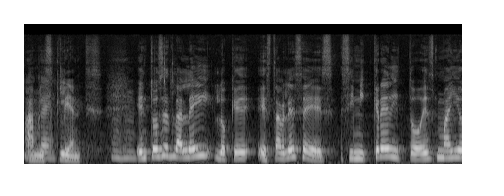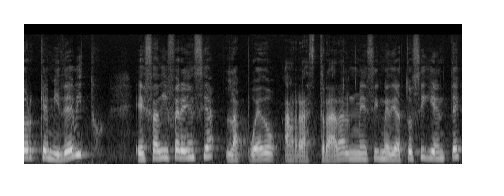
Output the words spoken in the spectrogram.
a okay. mis clientes. Uh -huh. Entonces la ley lo que establece es, si mi crédito es mayor que mi débito, esa diferencia la puedo arrastrar al mes inmediato siguiente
